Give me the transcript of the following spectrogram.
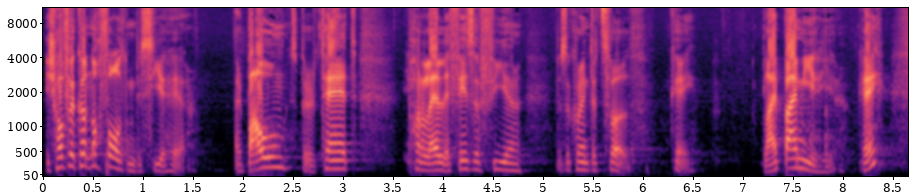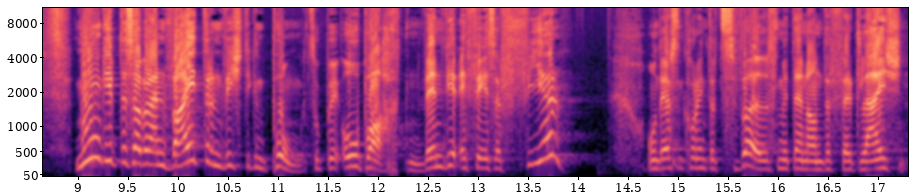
Ich hoffe, ihr könnt noch folgen bis hierher. Erbauung, Spiritualität, parallel Epheser 4, 1. Korinther 12. Okay. Bleibt bei mir hier. Okay? Nun gibt es aber einen weiteren wichtigen Punkt zu beobachten, wenn wir Epheser 4 und 1. Korinther 12 miteinander vergleichen.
